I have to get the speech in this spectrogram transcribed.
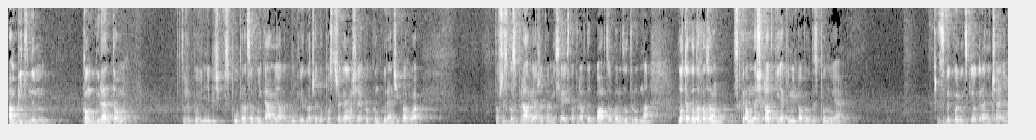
ambitnym konkurentom, którzy powinni być współpracownikami, ale Bóg wie dlaczego postrzegają się jako konkurenci Pawła. To wszystko sprawia, że ta misja jest naprawdę bardzo, bardzo trudna. Do tego dochodzą skromne środki, jakimi Paweł dysponuje. Zwykłe ludzkie ograniczenia.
